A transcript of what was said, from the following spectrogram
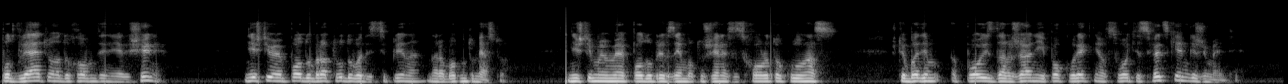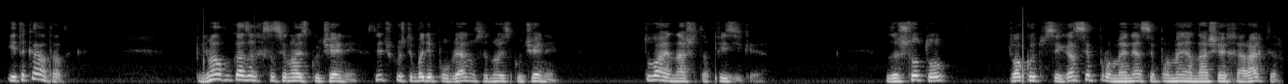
под влиянието на духовните ни решения. Ние ще имаме по-добра трудова дисциплина на работното място. Ние ще имаме по-добри взаимоотношения с хората около нас. Ще бъдем по-издържани и по-коректни в своите светски ангажименти. И така нататък. При малко казах с едно изключение. Всичко ще бъде повлияно с едно изключение. Това е нашата физика. Защото това, което сега се променя, се променя нашия характер.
